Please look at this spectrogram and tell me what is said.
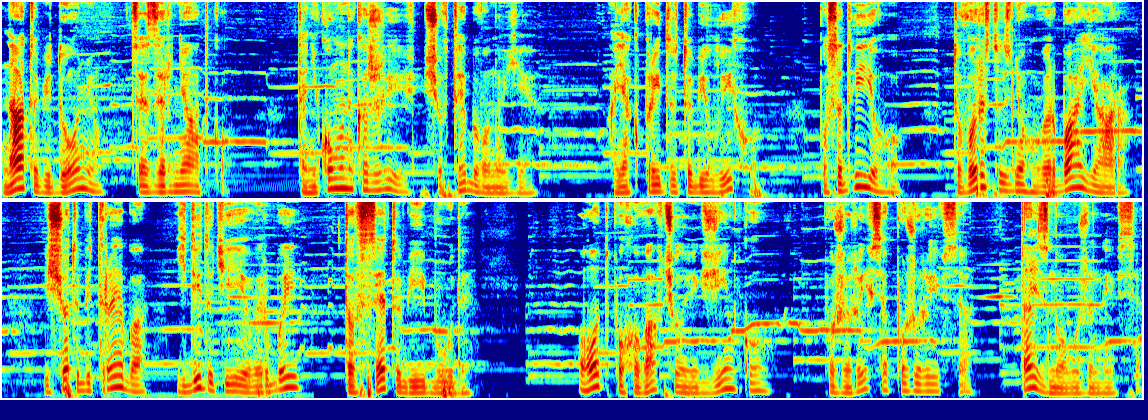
На тобі, доню, це зернятко, та нікому не кажи, що в тебе воно є. А як прийде тобі лихо, посади його, то виросте з нього верба яра, і що тобі треба, йди до тієї верби, то все тобі й буде. От поховав чоловік жінку, пожурився, пожурився, та й знову женився,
